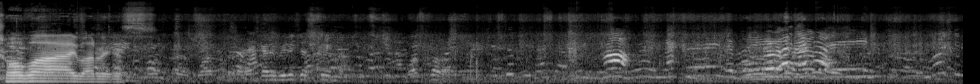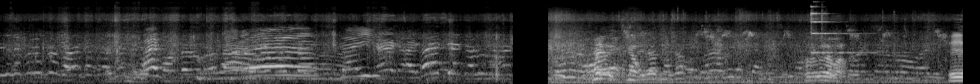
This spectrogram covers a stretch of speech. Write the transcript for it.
সবাই বার হয়ে গেছে। এই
